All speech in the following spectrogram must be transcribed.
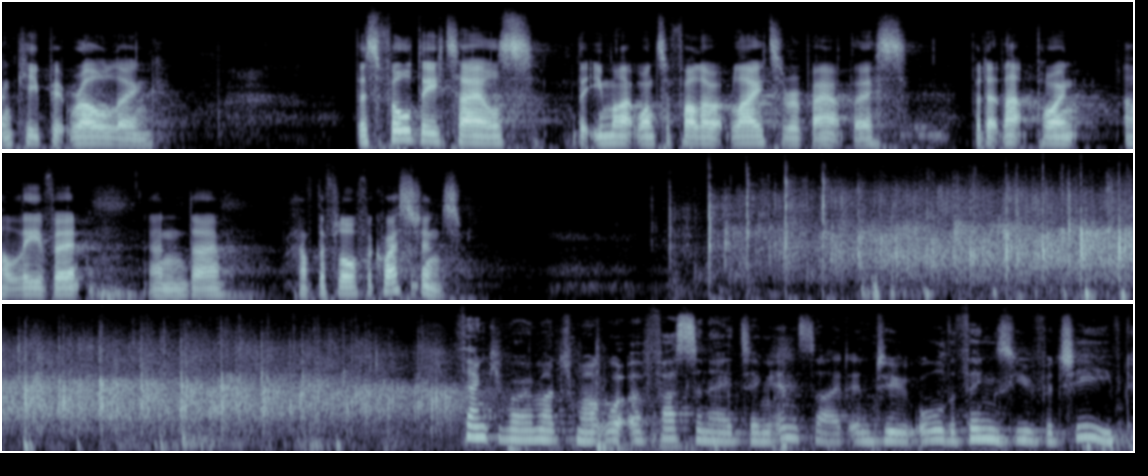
and keep it rolling. There's full details that you might want to follow up later about this, but at that point, I'll leave it and uh, have the floor for questions. Thank you very much, Mark. What a fascinating insight into all the things you've achieved.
